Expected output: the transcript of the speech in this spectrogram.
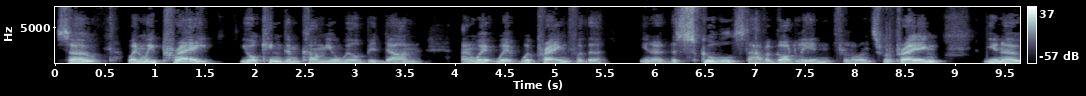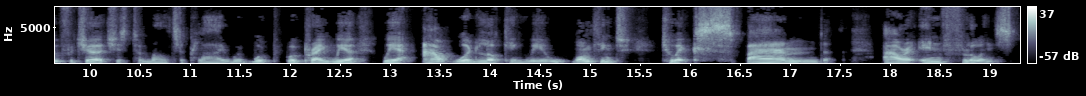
So when we pray, Your kingdom come, Your will be done, and we're, we're, we're praying for the you know the schools to have a godly influence. We're praying, you know, for churches to multiply. We're, we're, we're praying. We are we are outward looking. We are wanting to to expand our influence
